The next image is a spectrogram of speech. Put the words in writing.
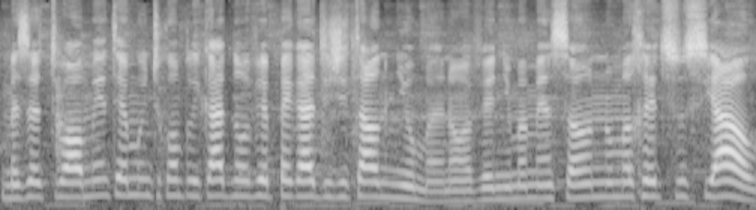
mas atualmente é muito complicado não haver pegada digital nenhuma, não haver nenhuma menção numa rede social,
